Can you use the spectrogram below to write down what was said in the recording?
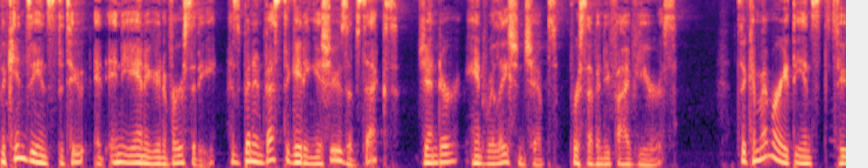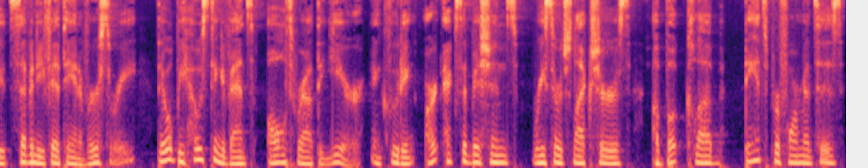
The Kinsey Institute at Indiana University has been investigating issues of sex, gender, and relationships for 75 years. To commemorate the Institute's 75th anniversary, they will be hosting events all throughout the year, including art exhibitions, research lectures, a book club, dance performances,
